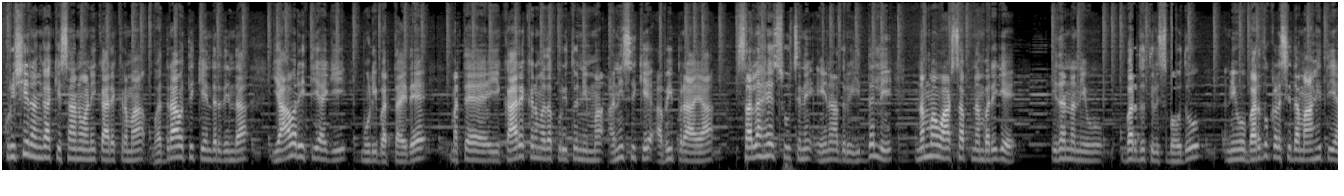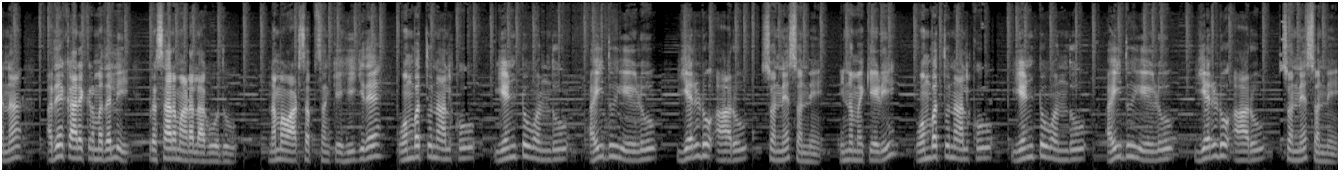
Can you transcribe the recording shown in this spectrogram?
ಕೃಷಿ ರಂಗ ಕಿಸಾನ್ವಾಣಿ ಕಾರ್ಯಕ್ರಮ ಭದ್ರಾವತಿ ಕೇಂದ್ರದಿಂದ ಯಾವ ರೀತಿಯಾಗಿ ಮೂಡಿ ಬರ್ತಾ ಇದೆ ಮತ್ತು ಈ ಕಾರ್ಯಕ್ರಮದ ಕುರಿತು ನಿಮ್ಮ ಅನಿಸಿಕೆ ಅಭಿಪ್ರಾಯ ಸಲಹೆ ಸೂಚನೆ ಏನಾದರೂ ಇದ್ದಲ್ಲಿ ನಮ್ಮ ವಾಟ್ಸಪ್ ನಂಬರಿಗೆ ಇದನ್ನು ನೀವು ಬರೆದು ತಿಳಿಸಬಹುದು. ನೀವು ಬರೆದು ಕಳಿಸಿದ ಮಾಹಿತಿಯನ್ನು ಅದೇ ಕಾರ್ಯಕ್ರಮದಲ್ಲಿ ಪ್ರಸಾರ ಮಾಡಲಾಗುವುದು. ನಮ್ಮ ವಾಟ್ಸಪ್ ಸಂಖ್ಯೆ ಹೀಗಿದೆ. ಒಂಬತ್ತು ನಾಲ್ಕು, ಎಂಟು ಒಂದು, ಐದು ಏಳು, ಎರಡು ಆರು, ಸೊನ್ನೆ ಸೊನ್ನೆ. ಇನ್ನೊಮ್ಮೆ ಕೇಳಿ. ಒಂಬತ್ತು ನಾಲ್ಕು, ಎಂಟು ಒಂದು, ಐದು ಏಳು, ಎರಡು ಆರು, ಸೊನ್ನೆ ಸೊನ್ನೆ.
